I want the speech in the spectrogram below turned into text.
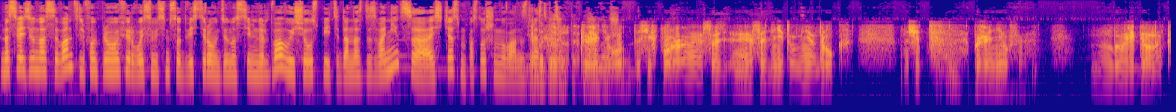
На связи у нас Иван, телефон прямого эфира 8 800 200 ровно 9702. Вы еще успеете до нас дозвониться, а сейчас мы послушаем Ивана. Я бы Здравствуйте. тоже так Скажите, вот до сих пор э, э, соединит у меня друг, значит, поженился, был ребенок,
